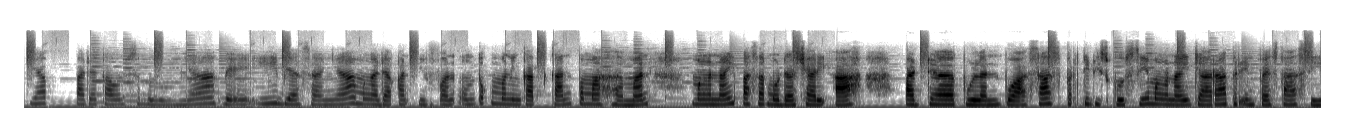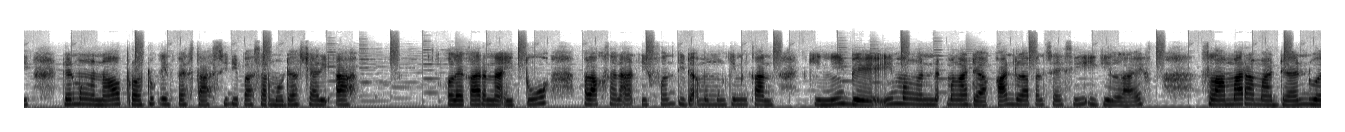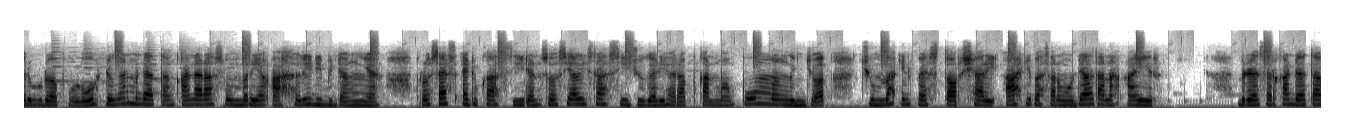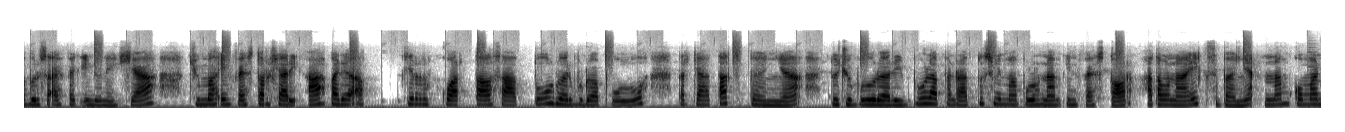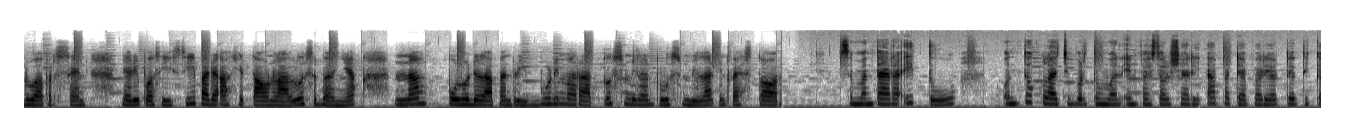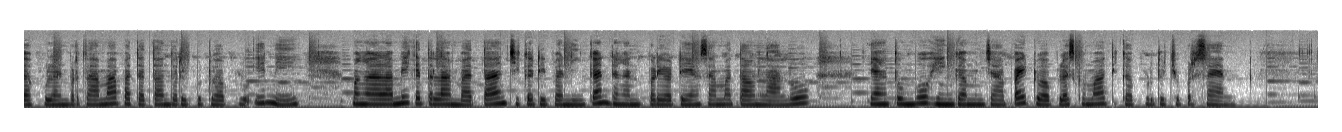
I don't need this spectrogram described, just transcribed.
Yap, pada tahun sebelumnya, BEI biasanya mengadakan event untuk meningkatkan pemahaman mengenai pasar modal syariah pada bulan puasa seperti diskusi mengenai cara berinvestasi dan mengenal produk investasi di pasar modal syariah. Oleh karena itu, pelaksanaan event tidak memungkinkan. Kini BEI mengadakan 8 sesi IG Live selama Ramadan 2020 dengan mendatangkan narasumber yang ahli di bidangnya. Proses edukasi dan sosialisasi juga diharapkan mampu menggenjot jumlah investor syariah di pasar modal tanah air. Berdasarkan data Bursa Efek Indonesia, jumlah investor syariah pada akhir kuartal 1 2020 tercatat sebanyak 72.856 investor atau naik sebanyak 6,2 persen dari posisi pada akhir tahun lalu sebanyak 68.599 investor. Sementara itu, untuk laju pertumbuhan investor syariah pada periode 3 bulan pertama pada tahun 2020 ini mengalami keterlambatan jika dibandingkan dengan periode yang sama tahun lalu yang tumbuh hingga mencapai 12,37 persen.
